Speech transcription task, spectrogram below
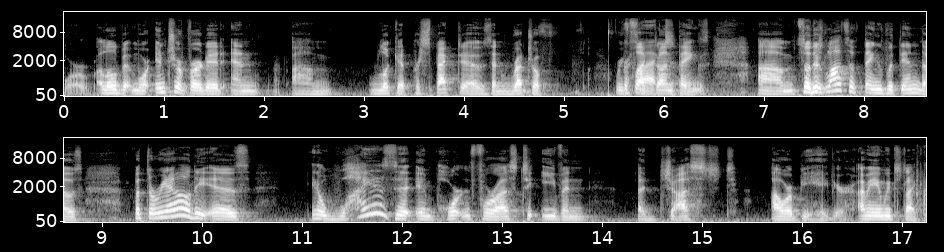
or a little bit more introverted and um, look at perspectives and retro reflect, Reflect. on things. Um, so there's lots of things within those, but the reality is, you know, why is it important for us to even adjust our behavior? I mean, we just like,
